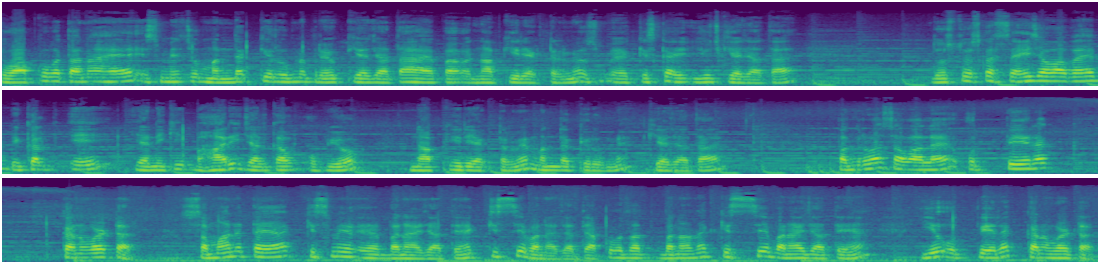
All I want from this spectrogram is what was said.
तो आपको बताना है, इसमें जो मंदक के रूप में प्रयोग किया जाता है नाभिकीय रिएक्टर में, उस किसका यूज़ किया जाता है? दोस्तों, इसका सही जवाब है विकल्प ए, यानी कि भारी जल का उपयोग नाभिकीय रिएक्टर में, मंदक के रूप में किया जाता है। पंद्रवा सवाल है, उत्प्रेरक कन्वर्टर सामान्यतया किसमें बनाए जाते हैं, किससे बनाए जाते हैं? आपको बता, बनाना किससे बनाए जाते हैं? ये उत्प्रेरक कन्वर्टर।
